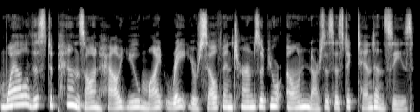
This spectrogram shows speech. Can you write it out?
Well, this depends on how you might rate yourself in terms of your own narcissistic tendencies.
